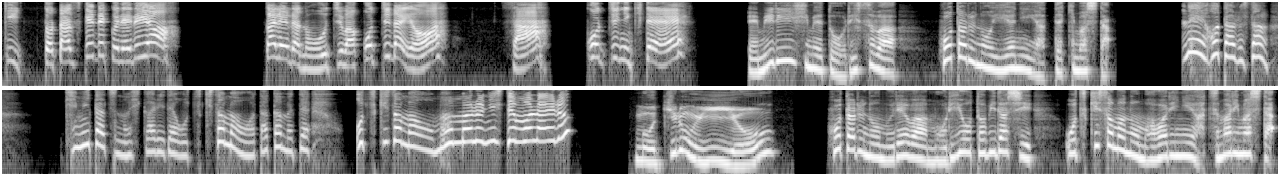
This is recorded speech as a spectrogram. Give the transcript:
きっと助けてくれるよ。彼らのお家はこっちだよ。さあ、こっちに来て。エミリー姫とリスは、ホタルの家にやってきました。ねえホタルさん君たちの光でお月様を温めてお月様をまん丸にしてもちろんいいよ。ホタルの群れは森を飛び出し、お月様の周りに集まりました。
